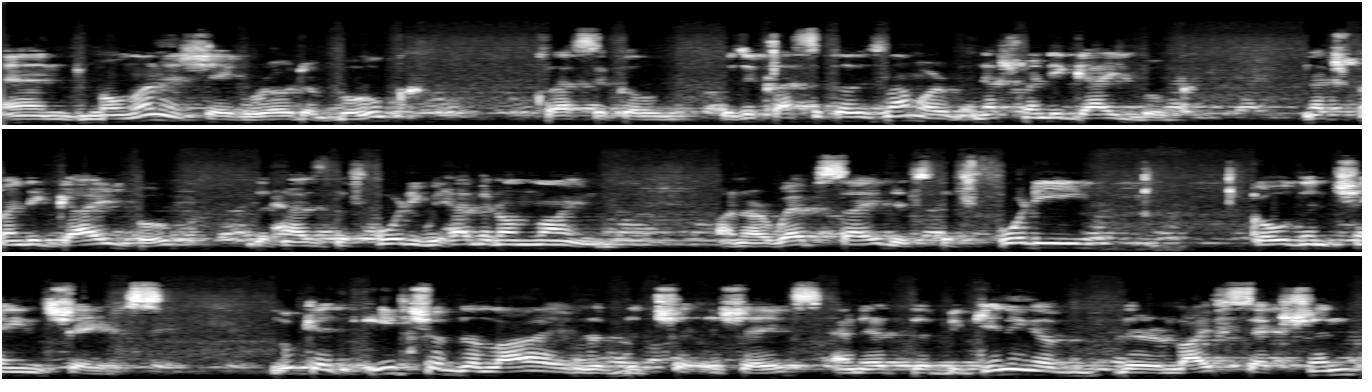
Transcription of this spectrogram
And Mawlana Shaykh wrote a book, classical, was it classical Islam or Naqshbandi guidebook? Naqshbandi guidebook that has the 40, we have it online on our website, it's the 40 golden chain shaykhs. Look at each of the lives of the shaykhs and at the beginning of their life section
